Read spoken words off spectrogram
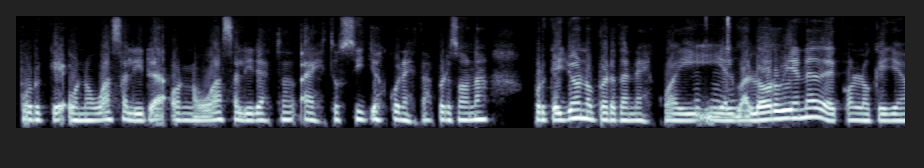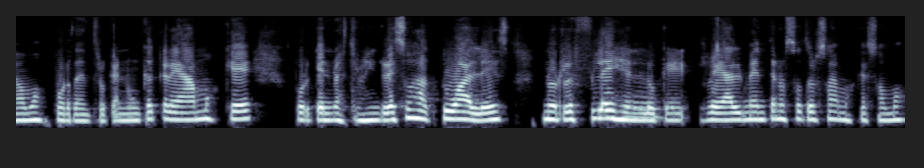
porque o no voy a salir a, o no voy a salir a estos, a estos sitios con estas personas porque yo no pertenezco ahí. Y el valor viene de con lo que llevamos por dentro que nunca creamos que porque nuestros ingresos actuales no reflejen lo que realmente nosotros sabemos que somos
